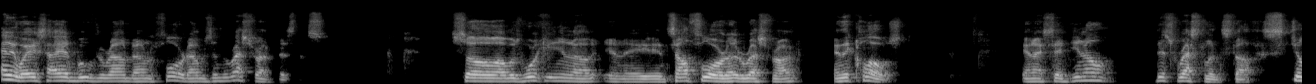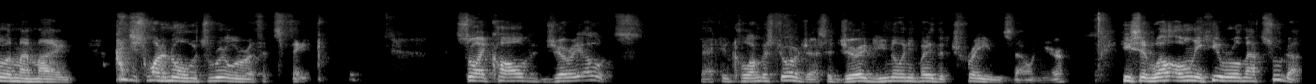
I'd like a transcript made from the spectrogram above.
Anyways, I had moved around down to Florida. I was in the restaurant business. So I was working in a in a in South Florida, at a restaurant, and they closed. And I said, you know, this wrestling stuff is still in my mind. I just want to know if it's real or if it's fake. So I called Jerry Oates back in Columbus, Georgia. I said, Jerry, do you know anybody that trains down here? He said, well, only Hiro Matsuda,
